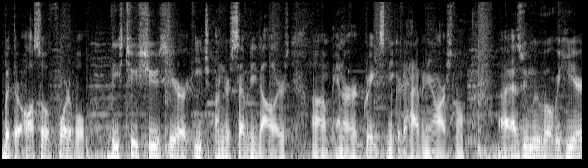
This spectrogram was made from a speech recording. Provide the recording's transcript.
but they're also affordable. These two shoes here are each under $70 um, and are a great sneaker to have in your arsenal. Uh, as we move over here,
